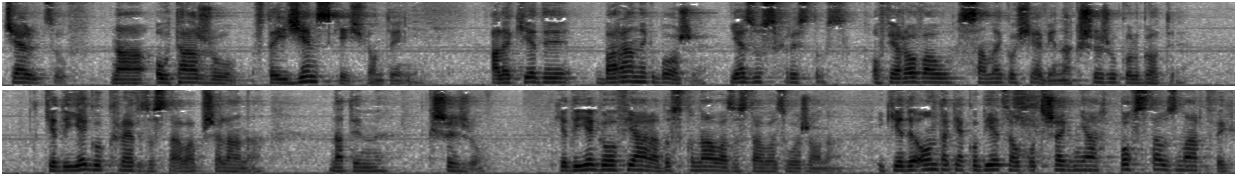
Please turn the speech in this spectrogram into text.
cielców na ołtarzu w tej ziemskiej świątyni, ale kiedy baranek Boży, Jezus Chrystus, ofiarował samego siebie na krzyżu Golgoty, kiedy Jego krew została przelana na tym krzyżu, kiedy Jego ofiara doskonała została złożona i kiedy On, tak jak obiecał, po trzech dniach powstał z martwych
